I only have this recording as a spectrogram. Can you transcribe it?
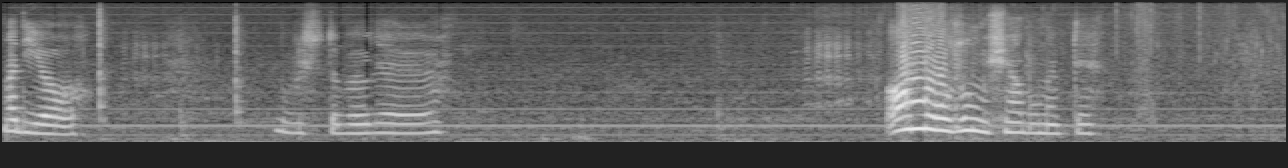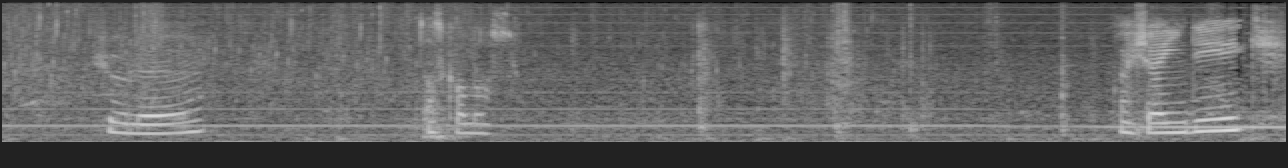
Hadi ya. Burası da böyle. Amma uzunmuş ya bu map'te. Şöyle. Az kaldı az. Aşağı indik.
